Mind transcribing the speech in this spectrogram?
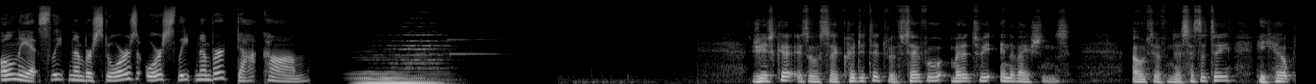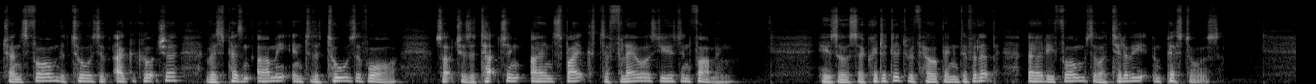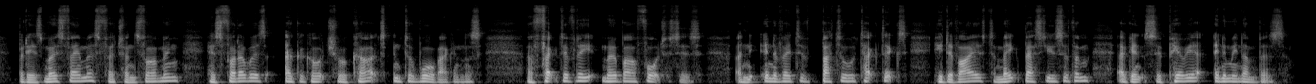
Only at Sleep Number stores or sleepnumber.com. Žižka is also credited with several military innovations. Out of necessity, he helped transform the tools of agriculture of his peasant army into the tools of war, such as attaching iron spikes to flails used in farming. He is also credited with helping develop early forms of artillery and pistols but he is most famous for transforming his followers' agricultural carts into war wagons, effectively mobile fortresses, and innovative battle tactics he devised to make best use of them against superior enemy numbers.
